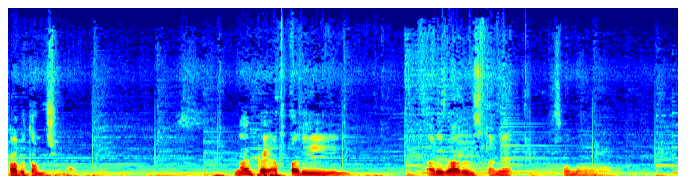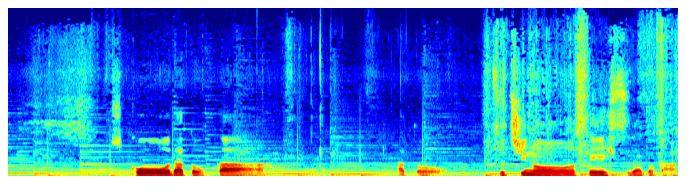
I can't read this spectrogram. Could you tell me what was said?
カブトムシも。なんかやっぱり、あれがあるんですかね。その、気候だとか、あと、土の性質だとか。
